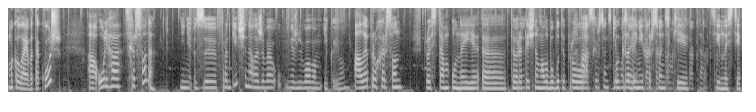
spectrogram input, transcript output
Миколаєва також. А Ольга з Херсона. Ні, ні, з Франківщини, але живе між Львовом і Києвом. Але про Херсон щось там у неї е, теоретично мало би бути про А, викрадені. Так, херсонські так, так, так, так, так. цінності,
